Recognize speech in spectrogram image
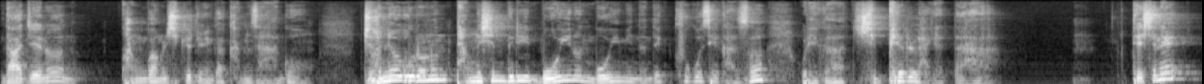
낮에는 관광을 시켜주니까 감사하고 저녁으로는 당신들이 모이는 모임이 있는데 그곳에 가서 우리가 집회를 하겠다. 대신에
